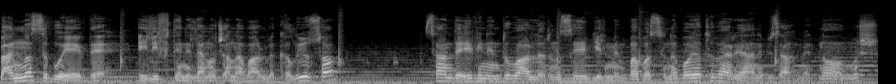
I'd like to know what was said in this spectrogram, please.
Ben nasıl bu evde Elif denilen o canavarla kalıyorsam... ...sen de evinin duvarlarını sevgilimin babasına boyatıver yani bir zahmet. Ne olmuş?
